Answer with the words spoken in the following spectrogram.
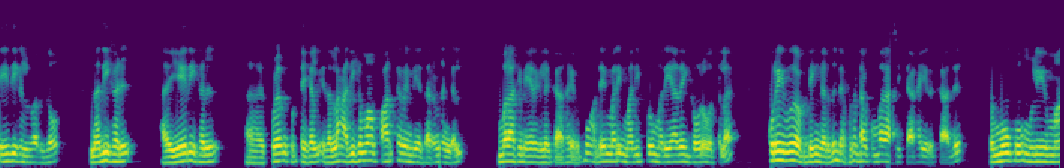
செய்திகள் வருதோ நதிகள் ஏரிகள் குளம் குட்டைகள் இதெல்லாம் அதிகமாக பார்க்க வேண்டிய தருணங்கள் கும்பராசி நேர்களுக்காக இருக்கும். அதே மாதிரி மதிப்பு மரியாதை கௌரவத்தில் குறைவு அப்படிங்கிறது டெஃபினட்டா கும்பராசிக்காக இருக்காது. இந்த மூக்கு மூலியமா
